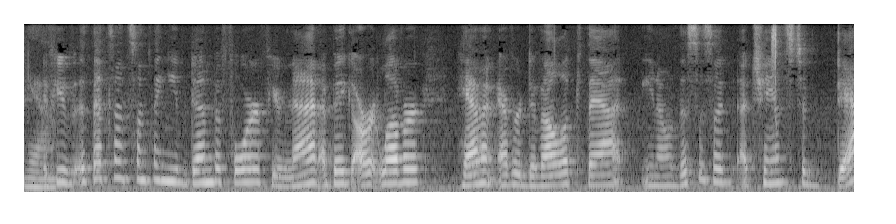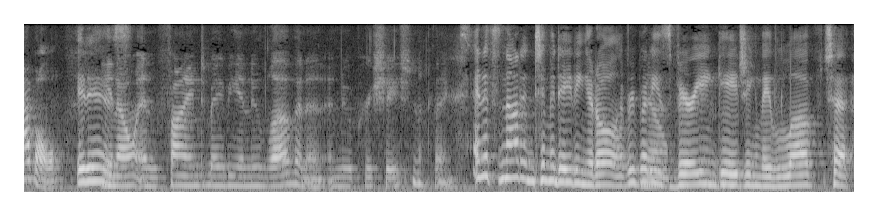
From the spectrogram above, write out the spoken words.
Yeah. if you if that's not something you've done before, if you're not a big art lover, haven't ever developed that, you know, this is a, a chance to dabble. It is. You know, and find maybe a new love and a, a new appreciation of things. And it's not intimidating at all. Everybody No. is very engaging. They love to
